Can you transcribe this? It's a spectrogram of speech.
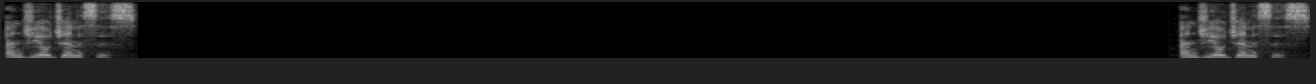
Angiogenesis. Angiogenesis.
